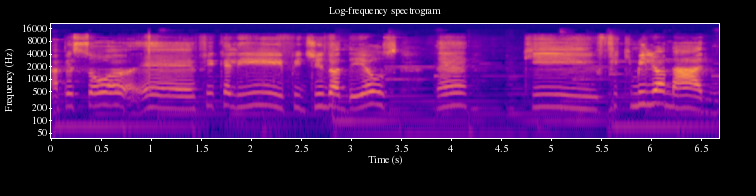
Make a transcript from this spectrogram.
a pessoa é, fica ali pedindo a Deus, né? Que fique milionário.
